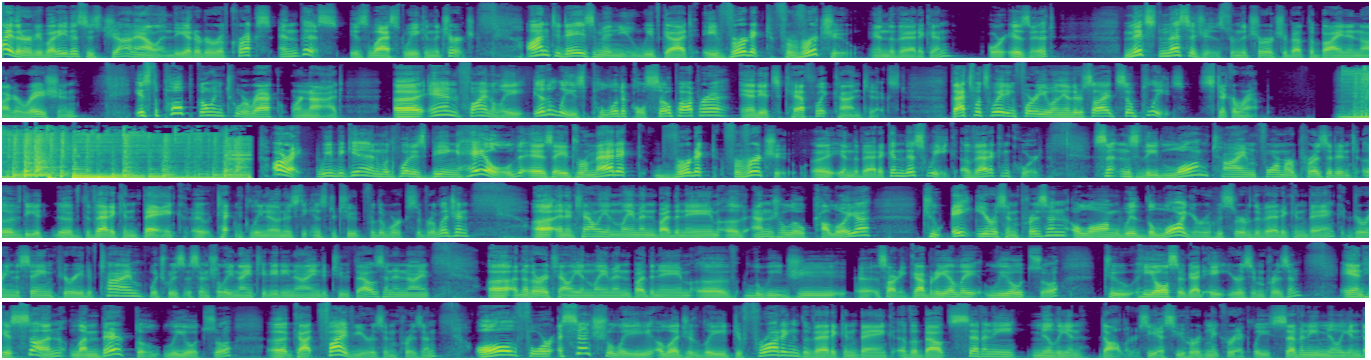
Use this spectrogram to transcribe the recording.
Hi there, everybody. This is John Allen, the editor of Crux, and this is Last Week in the Church. On today's menu, we've got a verdict for virtue in the Vatican, or is it? Mixed messages from the Church about the Biden inauguration. Is the Pope going to Iraq or not? Uh, and finally, Italy's political soap opera and its Catholic context. That's what's waiting for you on the other side, so please stick around. All right, we begin with what is being hailed as a dramatic verdict for virtue uh, in the Vatican. This week, a Vatican court sentenced the longtime former president of the, of the Vatican Bank, uh, technically known as the Institute for the Works of Religion, uh, an Italian layman by the name of Angelo Caloia, to eight years in prison, along with the lawyer who served the Vatican Bank during the same period of time, which was essentially 1989 to 2009. Uh, another Italian layman by the name of Luigi, uh, sorry, Gabriele Liuzzo, to, he also got eight years in prison. And his son, Lamberto Liuzzo, uh, got five years in prison, all for essentially, allegedly, defrauding the Vatican Bank of about $70 million. Yes, you heard me correctly $70 million.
